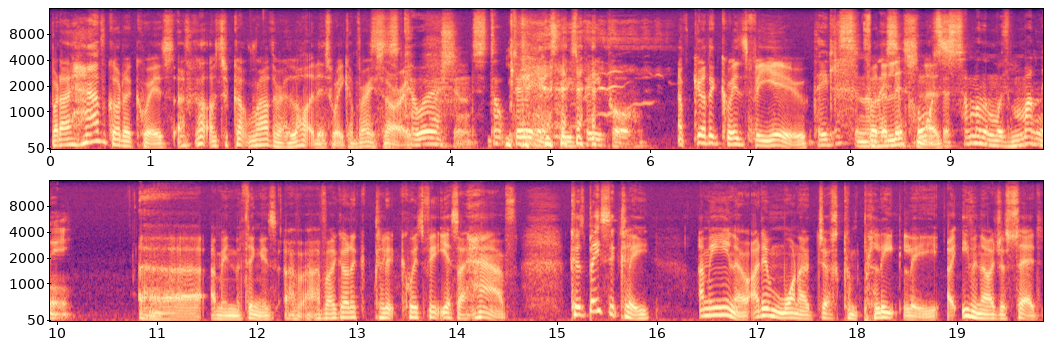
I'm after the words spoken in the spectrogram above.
but I have got a quiz. I've got, I've got rather a lot this week. I'm very This is sorry. coercion. Stop doing it to these people. I've got a quiz for you. They listen For the listeners. us. Some of them with money. Uh, I mean, the thing is, have, have I got a cl- quiz for you? Yes, I have. Because basically, I mean, you know, I didn't want to just completely, uh, even though I just said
